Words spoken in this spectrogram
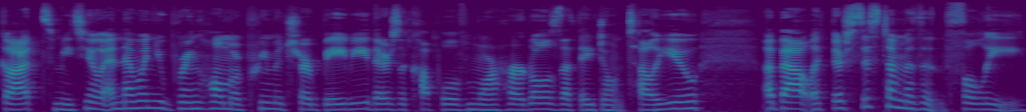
got to me too. And then when you bring home a premature baby, there's a couple of more hurdles that they don't tell you about. Like their system isn't fully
